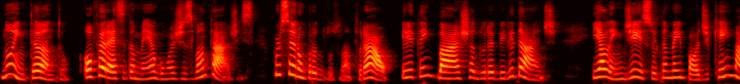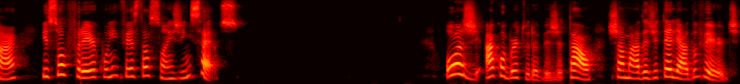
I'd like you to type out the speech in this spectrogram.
No entanto, oferece também algumas desvantagens. Por ser um produto natural, ele tem baixa durabilidade e, além disso, ele também pode queimar e sofrer com infestações de insetos. Hoje, a cobertura vegetal, chamada de telhado verde,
